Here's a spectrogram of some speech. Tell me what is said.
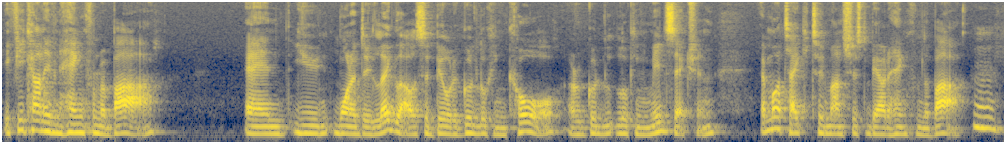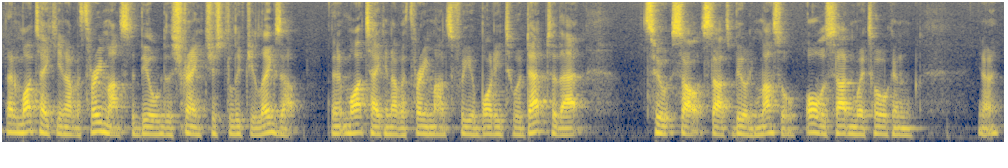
if you can't even hang from a bar and you want to do leg lowers to build a good looking core or a good looking midsection, it might take you two months just to be able to hang from the bar. Mm. Then it might take you another three months to build the strength just to lift your legs up. Then it might take another three months for your body to adapt to that to so it starts building muscle. All of a sudden we're talking, you know,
